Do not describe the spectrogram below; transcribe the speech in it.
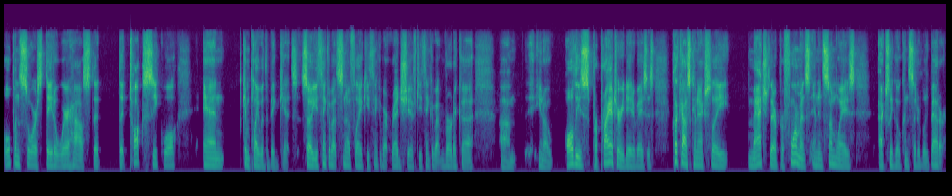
open source data warehouse that, that talks SQL and can play with the big kids. So you think about Snowflake, you think about Redshift, you think about Vertica, um, you know, all these proprietary databases, ClickHouse can actually match their performance and in some ways actually go considerably better.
